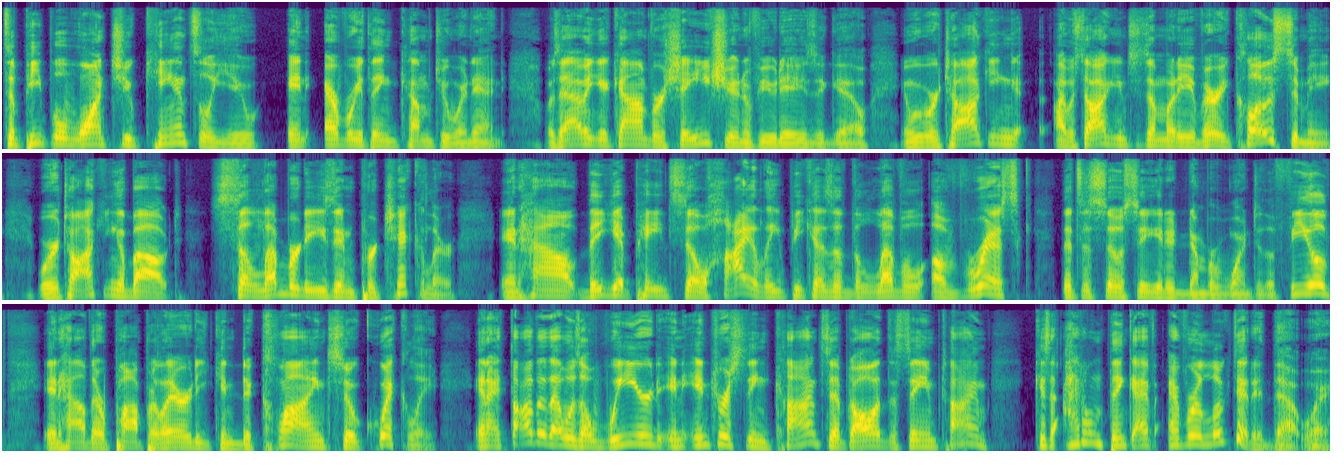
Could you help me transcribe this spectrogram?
to people want to cancel you and everything come to an end. I was having a conversation a few days ago and we were talking I was talking to somebody very close to me. We were talking about celebrities in particular and how they get paid so highly because of the level of risk that's associated number 1 to the field and how their popularity can decline so quickly. And I thought that that was a weird and interesting concept all at the same time because I don't think I've ever looked at it that way.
